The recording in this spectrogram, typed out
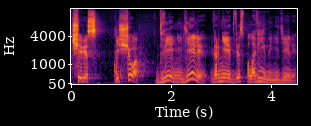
через еще две недели, вернее две с половиной недели,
